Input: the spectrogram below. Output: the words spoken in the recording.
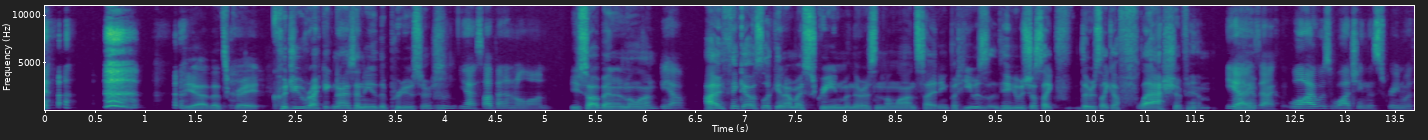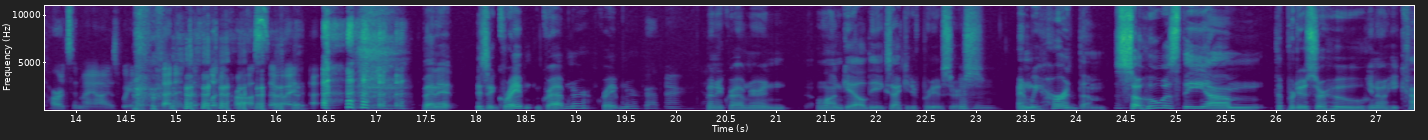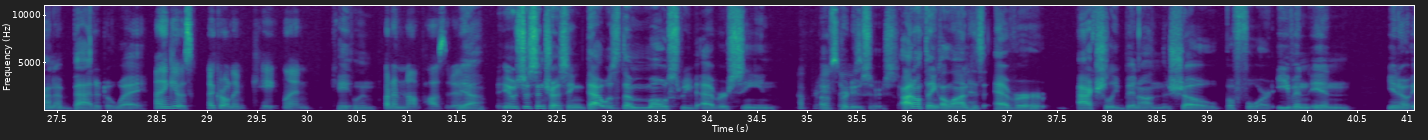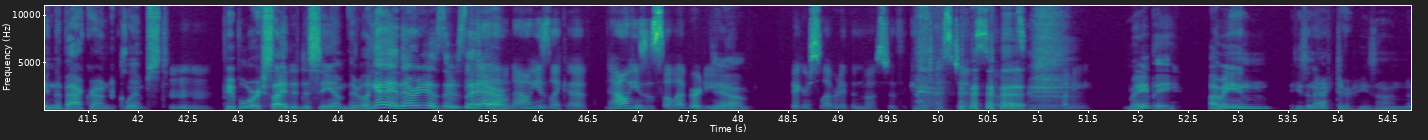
yeah. Yeah, that's great. Could you recognize any of the producers? yeah, I saw Ben and Elan. You saw Ben and Elan? Yeah. I think I was looking at my screen when there was an Elan sighting, but he was he was just like there's like a flash of him. Yeah, right? exactly. Well, I was watching the screen with hearts in my eyes, waiting for Bennett to flit across. So I, Bennett is it Grab Graebner? Graebner? Graebner. Bennett Graebner and Elan Gale, the executive producers. Mhm. And we heard them. So who was the um the producer who, you know, he kind of batted away? I think it was a girl named Caitlin, Caitlin? but I'm not positive. Yeah. It was just interesting. That was the most we've ever seen of producers. of producers. I don't think Elan has ever actually been on the show before, even in, you know, in the background glimpsed. hmm People were excited to see him. They were like, "Hey, there he is. There's the yeah, hair." now he's like a now he's a celebrity. Yeah. bigger celebrity than most of the contestants. So it's funny. Maybe. I mean, he's an actor. He's on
